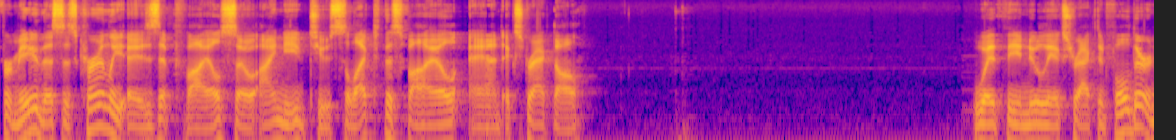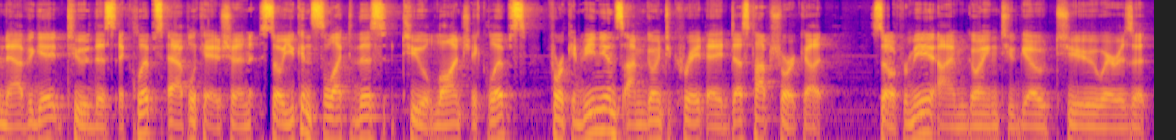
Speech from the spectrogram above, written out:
For me, this is currently a zip file, so I need to select this file and extract all. With the newly extracted folder, navigate to this Eclipse application. So you can select this to launch Eclipse. For convenience, I'm going to create a desktop shortcut. So for me, I'm going to go to, where is it?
